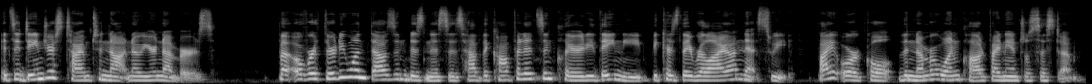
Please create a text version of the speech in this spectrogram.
it's a dangerous time to not know your numbers. But over 31,000 businesses have the confidence and clarity they need because they rely on NetSuite by Oracle, the number one cloud financial system.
